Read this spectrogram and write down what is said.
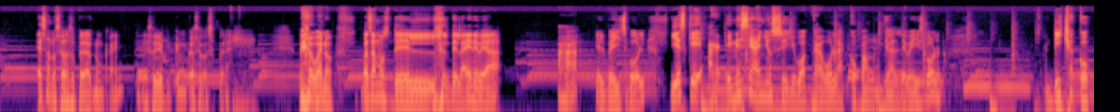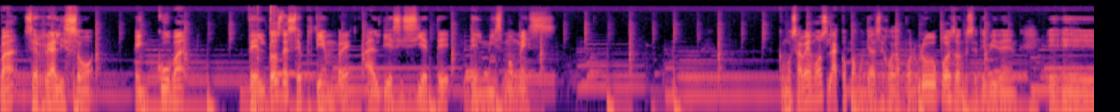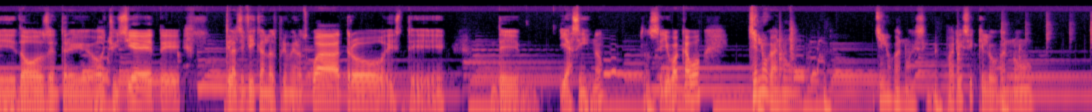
Eso no se va a superar nunca, ¿eh? Eso yo creo que nunca se va a superar. Pero bueno, pasamos del, de la NBA a el béisbol. Y es que en ese año se llevó a cabo la Copa Mundial de Béisbol. Dicha copa se realizó en Cuba del 2 de septiembre al 17 del mismo mes. Como sabemos, la Copa Mundial se juega por grupos, donde se dividen eh, eh, dos entre 8 y 7, clasifican los primeros cuatro, este, de, y así, ¿no? Entonces se llevó a cabo. ¿Quién lo ganó? ¿Quién lo ganó ese? Me parece que lo ganó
